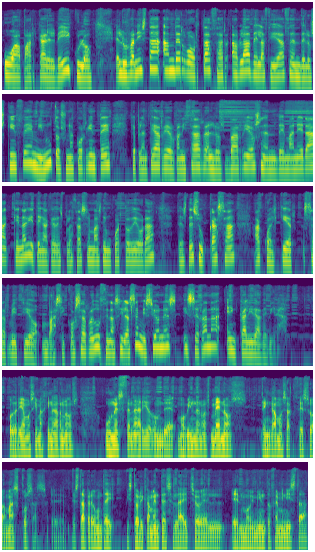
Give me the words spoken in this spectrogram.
o a aparcar el vehículo. El urbanista Ander Gortázar habla de la ciudad de los 15 minutos, una corriente que plantea reorganizar los barrios de manera que nadie tenga que desplazarse más de un cuarto de hora desde su casa a cualquier servicio básico. Se reducen así las emisiones y se gana en calidad de vida. Podríamos imaginarnos un escenario donde moviéndonos menos tengamos acceso a más cosas. Eh, esta pregunta históricamente se la ha hecho el, movimiento feminista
